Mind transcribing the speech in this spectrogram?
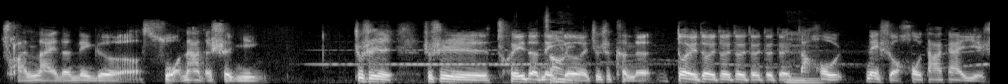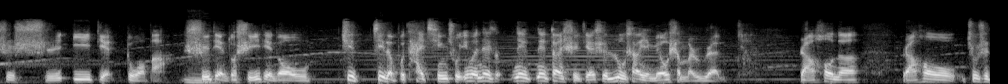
传来的那个唢呐的声音，就是就是吹的那个，就是可能对对对对对对对。然后那时候大概也是十一点多吧，十点多十一点多，我记记得不太清楚，因为那那那段时间是路上也没有什么人。然后呢，然后就是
